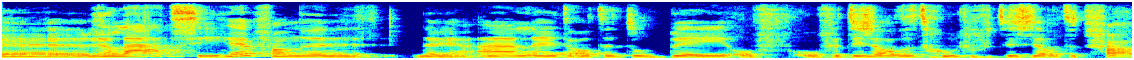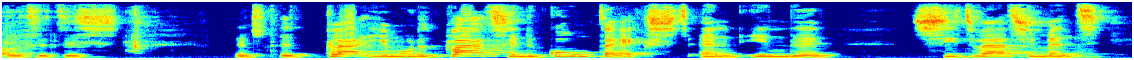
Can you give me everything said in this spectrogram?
uh, relatie. Hè? Van uh, nou ja, A leidt altijd tot B. Of, of het is altijd goed of het is altijd fout. Het is, het je moet het plaatsen in de context en in de situatie met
